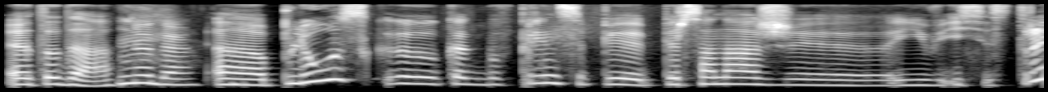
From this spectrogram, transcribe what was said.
это да. Ну да. Э, плюс, как бы, в принципе, персонажи и, и сестры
